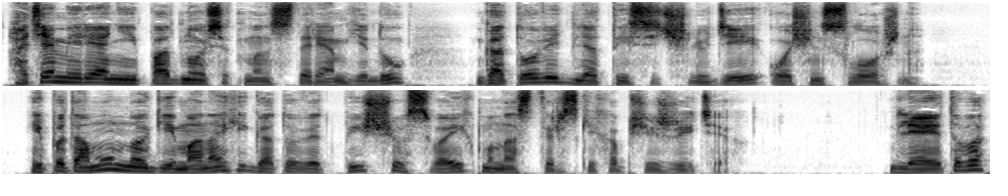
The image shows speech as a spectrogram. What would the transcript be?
Хотя миряне и подносят монастырям еду, готовить для тысяч людей очень сложно, и потому многие монахи готовят пищу в своих монастырских общежитиях. Для этого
